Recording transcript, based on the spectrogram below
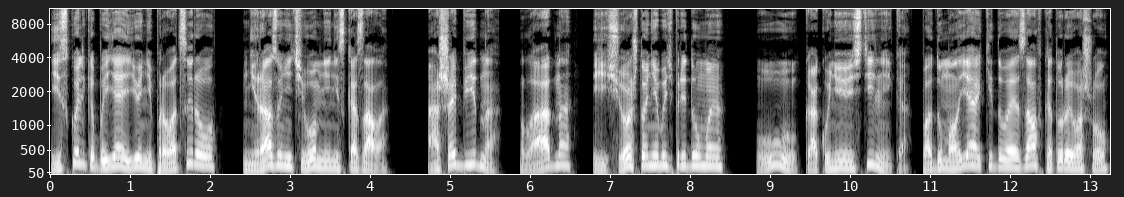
И сколько бы я ее ни провоцировал, ни разу ничего мне не сказала. Аж обидно. Ладно, еще что-нибудь придумаю. У, как у нее стильненько, подумал я, окидывая зал, в который вошел.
